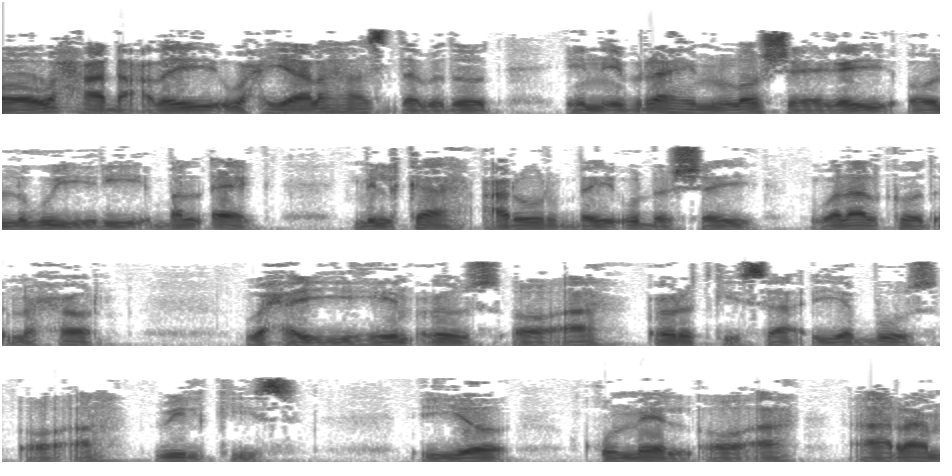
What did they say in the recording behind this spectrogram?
oo waxaa dhacday waxyaalahaas dabadood in ibraahim loo sheegay oo lagu yidhi bal eeg milkaah carruur bay u dhashay walaalkood naxoor. Waxay yihiin cuus oo ah curudkiisa iyo buus oo ah wiilkiis iyo qumeel oo ah aaraam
